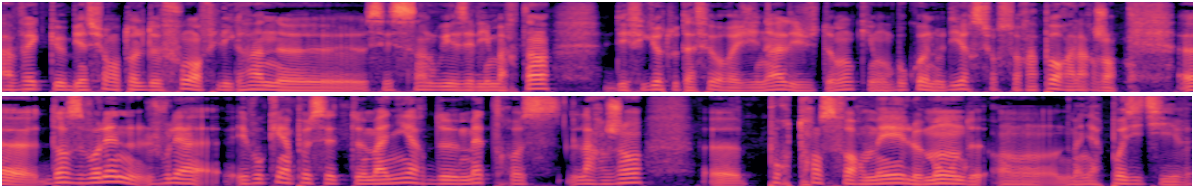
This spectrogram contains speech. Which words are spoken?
avec, euh, bien sûr, en toile de fond, en filigrane, euh, c'est Saint-Louis et Zélie Martin, des figures tout à fait originales et justement qui ont beaucoup à nous dire sur ce rapport à l'argent. Euh, dans ce volet, je voulais euh, évoquer un peu cette manière de mettre l'argent pour transformer le monde en, de manière positive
